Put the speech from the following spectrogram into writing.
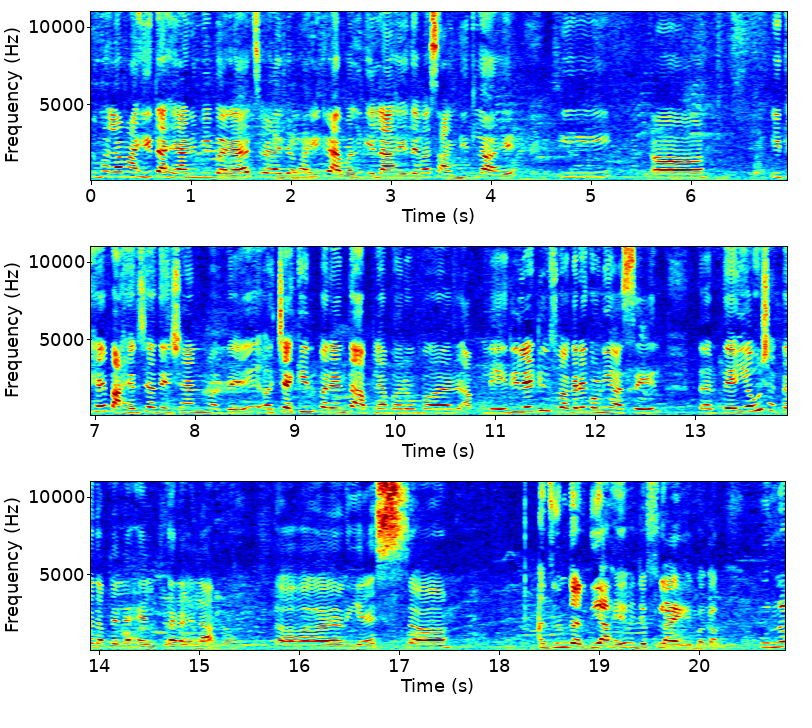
तुम्हाला माहीत आहे आणि मी बऱ्याच वेळा जेव्हाही ट्रॅव्हल केलं आहे तेव्हा सांगितलं आहे की इथे बाहेरच्या देशांमध्ये चेक इनपर्यंत आपल्याबरोबर आपले रिलेटिव्स वगैरे कोणी असेल तर ते येऊ शकतात आपल्याला हेल्प करायला. तर येस अजून गर्दी आहे म्हणजे फ्लाय बघा. पूर्ण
